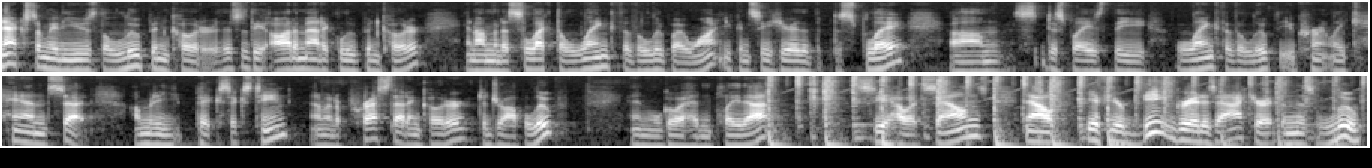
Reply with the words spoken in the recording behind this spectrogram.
Next, I'm going to use the loop encoder. This is the automatic loop encoder, and I'm going to select the length of the loop I want. You can see here that the display um, displays the length of the loop that you currently can set. I'm going to pick 16, and I'm going to press that encoder to drop a loop, and we'll go ahead and play that see how it sounds. Now, if your beat grid is accurate, then this loop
